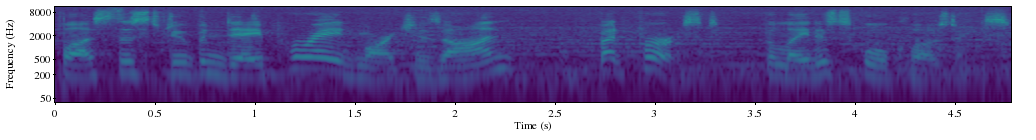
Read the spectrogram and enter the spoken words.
Plus, the Steuben Day Parade March is on. But first, the latest school closings.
